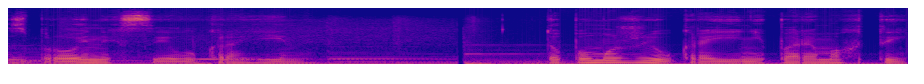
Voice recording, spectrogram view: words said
Збройних сил України. Допоможи Україні перемогти.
